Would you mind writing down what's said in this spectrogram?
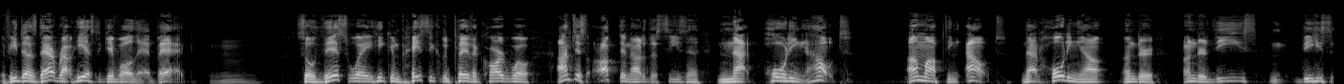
If he does that route, he has to give all that back. So this way, he can basically play the card. Well, I'm just opting out of the season, not holding out. I'm opting out, not holding out under under these these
